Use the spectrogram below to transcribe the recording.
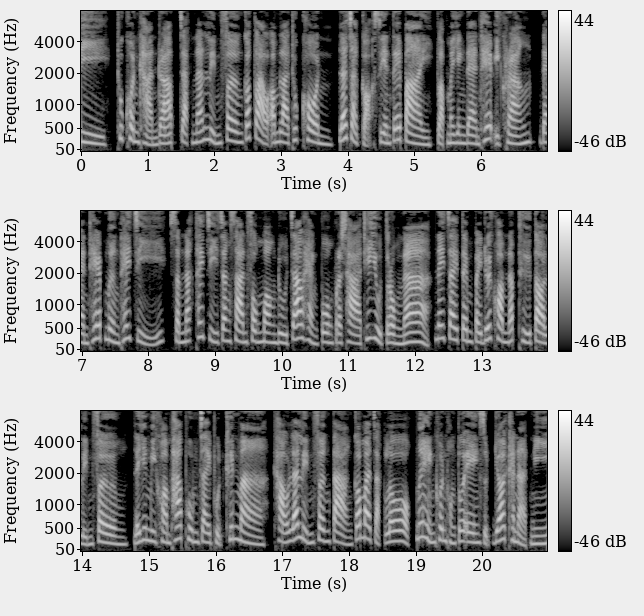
ดี ทุกคนขานรับ จากนั้นหลินเฟิงก็กล่าวอำลาทุกคน และจากเกาะเซียนเต้ไป กลับมายังแดนเทพอีกครั้ง แดนเทพเมืองไทจี สำนักไทจีจังซานฟงมองดูเจ้าแห่งปวงประชาที่อยู่ตรงหน้า ในใจเต็มไปด้วยความนับถือต่อหลินเฟิง และยังมีความภาคภูมิใจผุดขึ้นมา เขาและหลินเฟิงต่างก็มาจากโลก เมื่อเห็นคนของตัวเองสุดยอดขนาดนี้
